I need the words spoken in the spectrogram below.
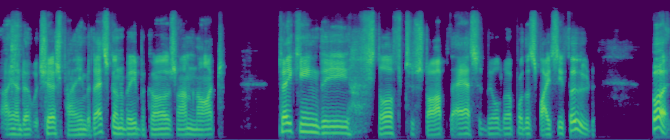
I end up with chest pain, but that's going to be because I'm not taking the stuff to stop the acid buildup or the spicy food. But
